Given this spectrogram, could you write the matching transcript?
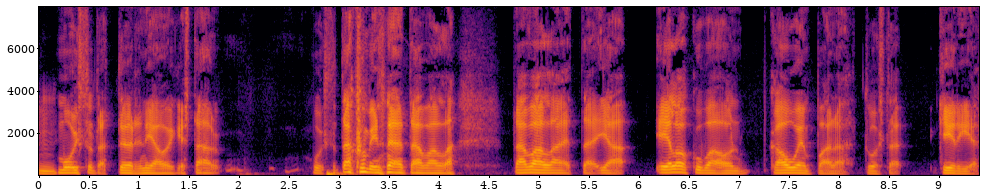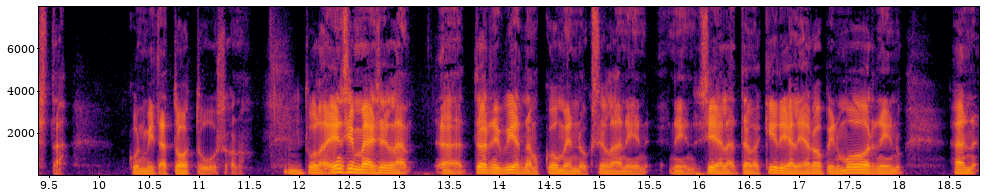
mm. muistuta törniä oikeastaan, muistutaanko millään tavalla, tavalla että, ja elokuva on kauempana tuosta kirjasta kuin mitä totuus on. Mm. Tuolla ensimmäisellä äh, Törnin Vietnam-komennuksella, niin niin siellä tämä kirjailija Robin Moore, niin hän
